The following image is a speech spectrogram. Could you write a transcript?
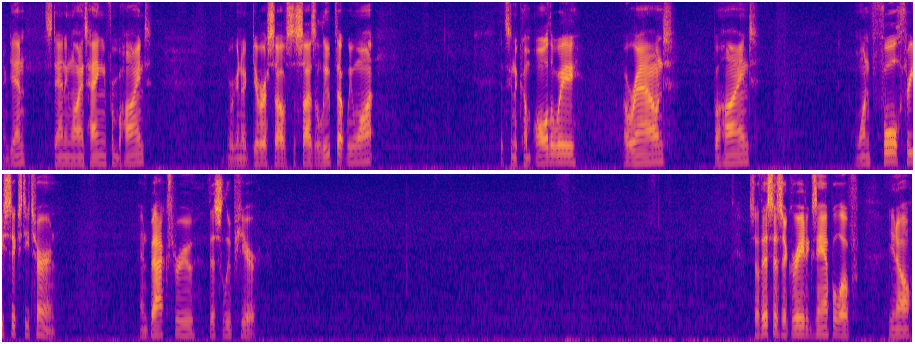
Again, standing lines hanging from behind. We're going to give ourselves the size of loop that we want. It's going to come all the way around behind one full 360 turn and back through this loop here. So this is a great example of, you know,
